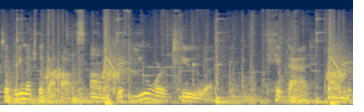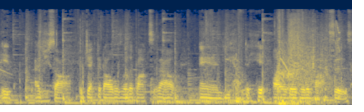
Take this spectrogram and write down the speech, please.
so pretty much with that box, um, if you were to hit that, um, it, as you saw, projected all those other boxes out, and you have to hit all of those other boxes,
